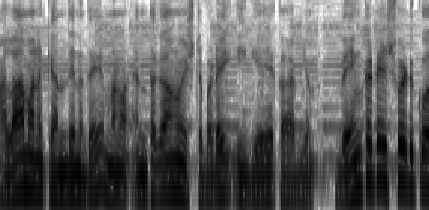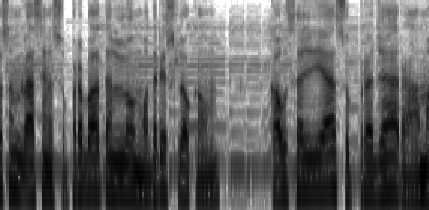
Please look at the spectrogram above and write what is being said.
అలా మనకి అందినదే మనం ఎంతగానో ఇష్టపడే ఈ గేయ కావ్యం. వెంకటేశ్వరుడి కోసం రాసిన సుప్రభాతంలో మొదటి శ్లోకం కౌసల్య సుప్రజ రామ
